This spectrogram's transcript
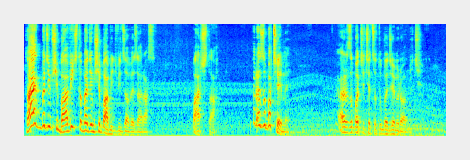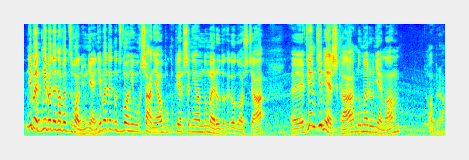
Tak, będziemy się bawić, to będziemy się bawić, widzowie, zaraz. Patrz ta. Teraz zobaczymy. Teraz zobaczycie, co tu będziemy robić. Nie, be, nie będę nawet dzwonił, nie, nie będę go dzwonił, ochrzaniał, bo po pierwsze nie mam numeru do tego gościa. E, wiem, gdzie mieszka, numeru nie mam. Dobra.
